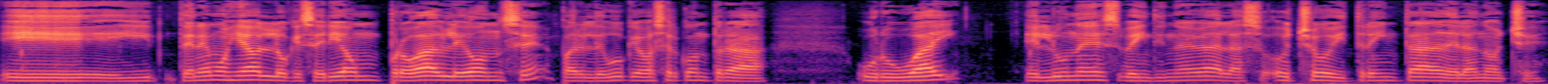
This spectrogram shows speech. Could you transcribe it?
Y, y tenemos ya lo que sería un probable 11 para el debut que va a ser contra Uruguay el lunes 29 a las 8 y 30 de la noche.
